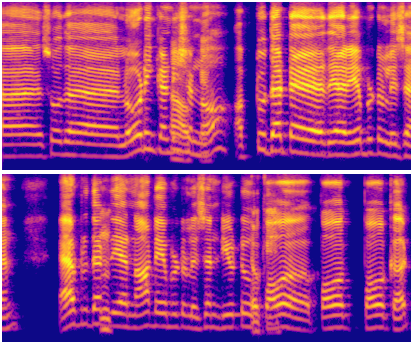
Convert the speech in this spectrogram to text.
Uh, so the loading condition, okay. no, up to that, uh, they are able to listen. After that, Mm. they are not able to listen due to Okay. power, power, power cut.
